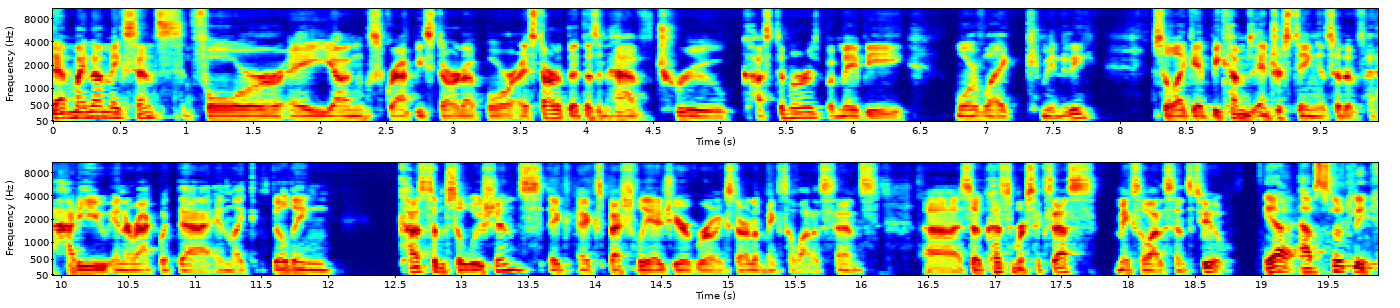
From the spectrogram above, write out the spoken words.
that might not make sense for a young, scrappy startup or a startup that doesn't have true customers, but maybe more of like community. So like it becomes interesting and sort of how do you interact with that and like building custom solutions, especially as you're a growing startup, makes a lot of sense. Uh, so customer success makes a lot of sense too. Yeah, absolutely.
